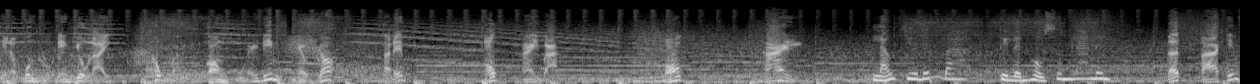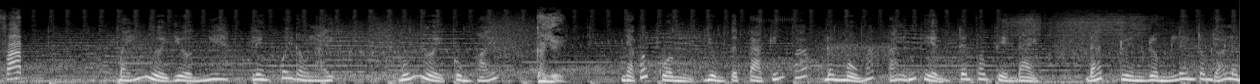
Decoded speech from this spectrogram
thì là quân rùa đen vô lại. Không bằng con của đáy điếm theo gió ta đếm. Một hai ba. Một hai. Lão chưa đến ba Thì lệnh hồ sung la lên. Tịch tà kiếm pháp. Bảy người vừa nghe liền quay đầu lại. Bốn người cùng hỏi Cái gì? Nhạc bất quần dùng tịch tà kiếm pháp Đâm mù mắt tả lĩnh thiền trên phong thiền đài Đã truyền rùm lên trong võ lâm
